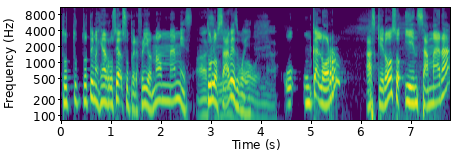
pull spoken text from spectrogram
Tú, tú- tú te imaginas Rusia súper frío. No mames. Ah, tú lo sabes, no, güey u- un calor asqueroso. Y en Samara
